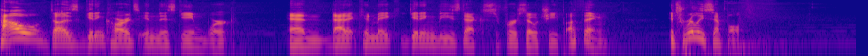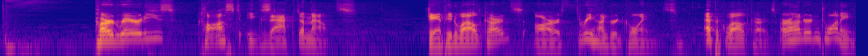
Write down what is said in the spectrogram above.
how does getting cards in this game work and that it can make getting these decks for so cheap a thing? It's really simple. Card rarities cost exact amounts. Champion wildcards are 300 coins. Epic wildcards are 120.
